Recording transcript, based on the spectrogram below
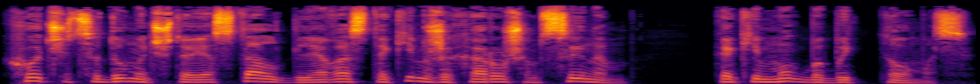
Хочется думать, что я стал для вас таким же хорошим сыном, каким мог бы быть Томас.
